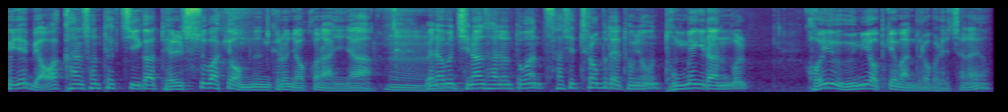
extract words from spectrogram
굉장히 명확한 선택지가 될 수밖에 없는 그런 여건 아니냐. 음. 왜냐하면 지난 4년 동안 사실 트럼프 대통령은 동맹이라는 걸 거의 의미 없게 만들어 버렸잖아요.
